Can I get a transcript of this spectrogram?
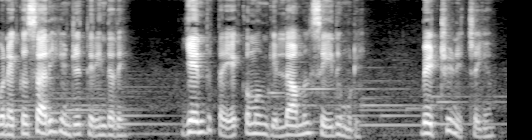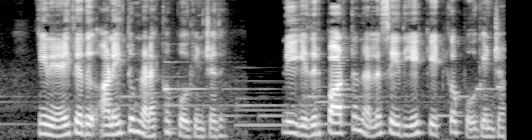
உனக்கு சரி என்று தெரிந்ததை. எந்த தயக்கமும் இல்லாமல் செய்து முடி. வெற்றி நிச்சயம். நீ நினைத்தது அனைத்தும் நடக்கப் போகின்றது. நீ எதிர்பார்த்த நல்ல செய்தியை கேட்கப் போகின்றா.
